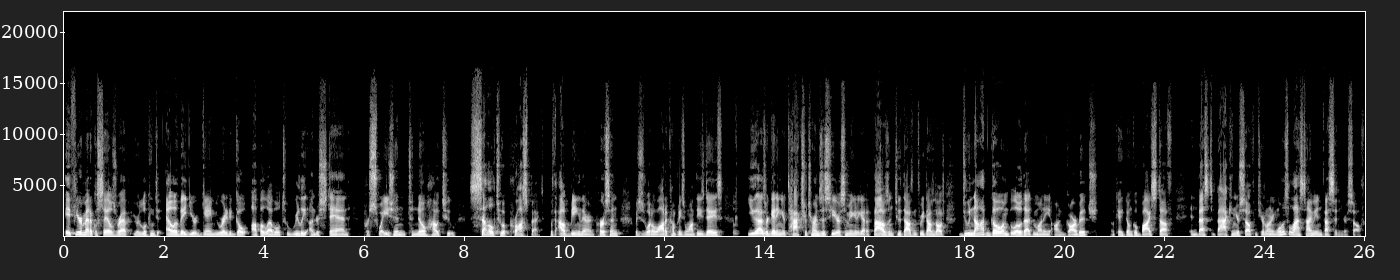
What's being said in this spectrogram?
if you're a medical sales rep, you're looking to elevate your game, you're ready to go up a level to really understand persuasion, to know how to sell to a prospect without being there in person, which is what a lot of companies want these days. You guys are getting your tax returns this year. Some of you are going to get a thousand, two thousand, three thousand dollars. Do not go and blow that money on garbage. Okay, don't go buy stuff invest back in yourself into your learning. When was the last time you invested in yourself?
